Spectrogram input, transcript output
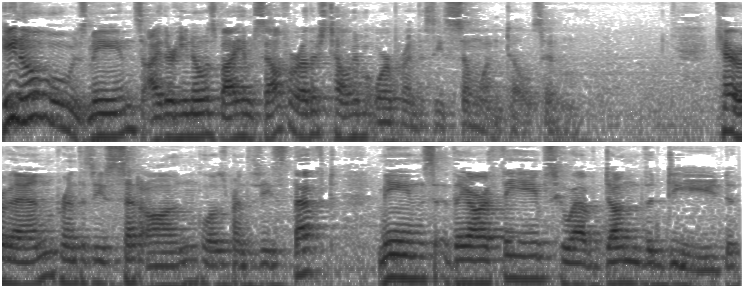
He knows means either he knows by himself or others tell him, or parentheses, someone tells him. Caravan, parentheses, set on, close parentheses, theft means they are thieves who have done the deed,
